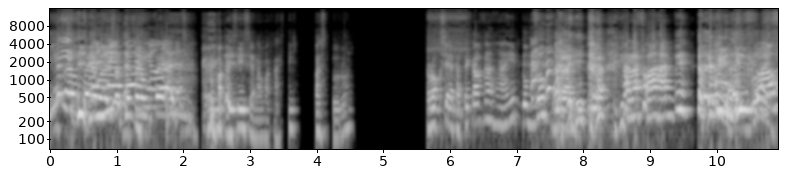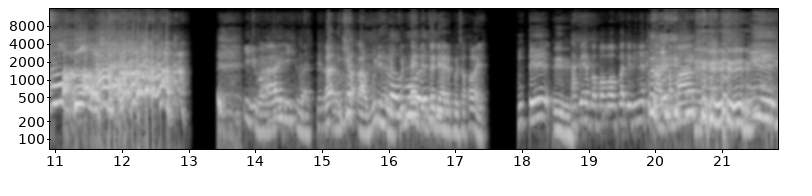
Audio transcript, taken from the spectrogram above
Iya SMP, bangsat, SMP. Terima Pas turun. Rok si eta teh kakak ngait goblok. Karena telahan teh. Lamu. Ih, Ih, Lah iya labu di hadapan eh di di hadapan sekolah ya. Ente. Eh. Tapi eh bapak-bapak dirinya tukang kemang. Ih,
